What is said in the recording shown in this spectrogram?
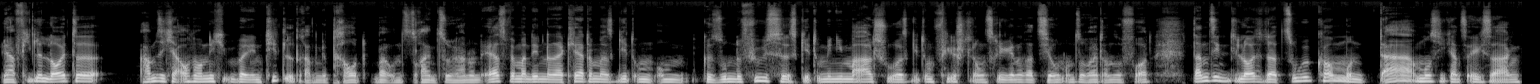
ja, viele Leute haben sich ja auch noch nicht über den Titel dran getraut, bei uns reinzuhören. Und erst wenn man denen dann erklärt, es geht um, um gesunde Füße, es geht um Minimalschuhe, es geht um Fehlstellungsregeneration und so weiter und so fort, dann sind die Leute dazugekommen und da muss ich ganz ehrlich sagen,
